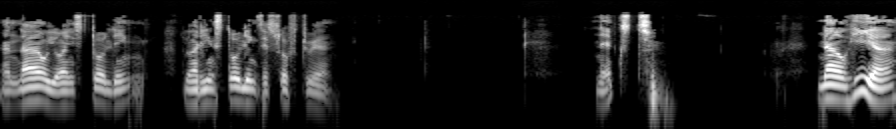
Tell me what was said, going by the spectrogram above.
and now you are installing you are installing the software. Next. Now here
